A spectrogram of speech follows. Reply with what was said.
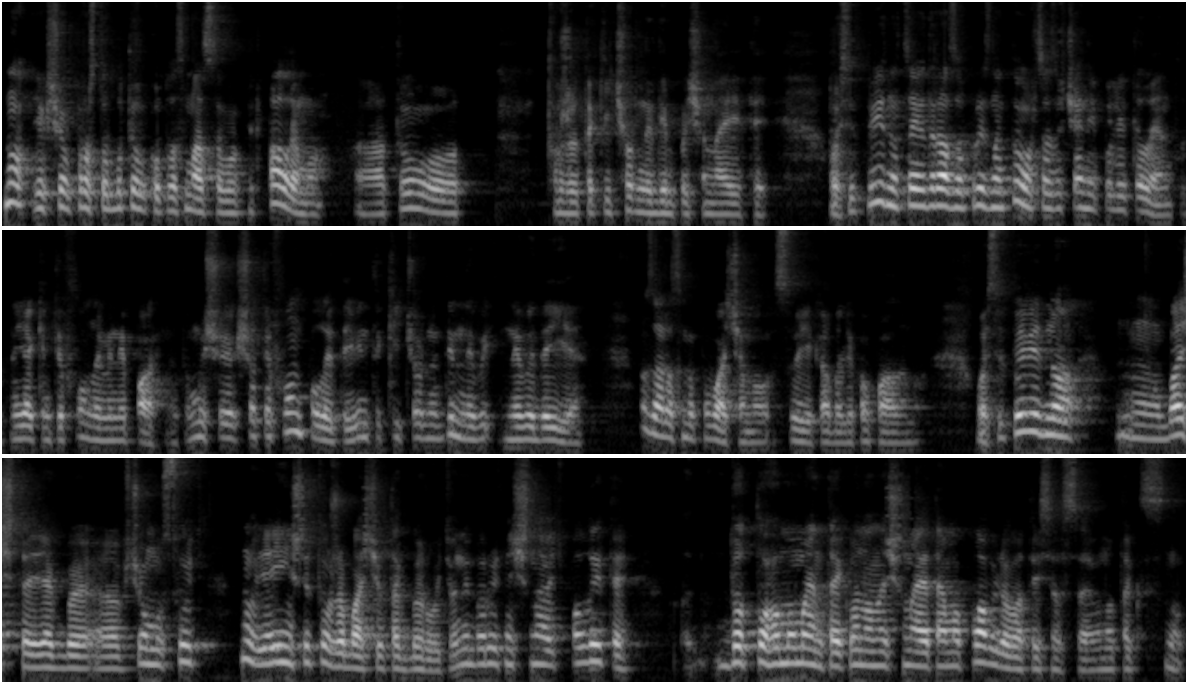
Ну, якщо просто бутилку пластмасово підпалимо, то теж такий чорний дим починає йти. Ось, відповідно, це відразу признак того, що це звичайний поліетилен. Тут ніяким тефлоном і не пахне. Тому що якщо тефлон полити, він такий чорний дим не видає. Ну, зараз ми побачимо свої кабелі попалимо. Ось, відповідно, бачите, якби е, в чому суть. Ну, я інші теж бачив, так беруть. Вони беруть, починають палити. До того моменту, як воно починає там оплавлюватися, все, воно так. Ну,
